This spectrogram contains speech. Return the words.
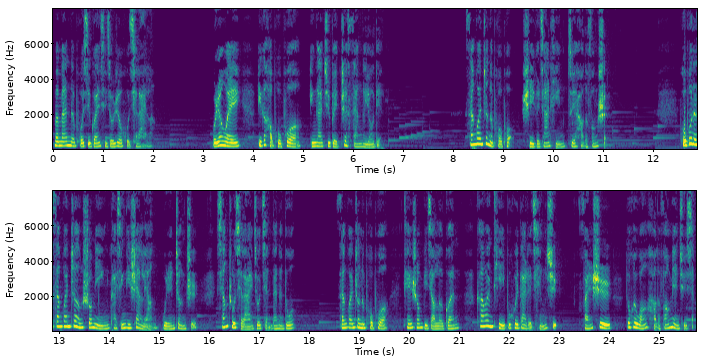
慢慢的婆媳关系就热乎起来了。我认为，一个好婆婆应该具备这三个优点。三观正的婆婆是一个家庭最好的风水。婆婆的三观正，说明她心地善良、为人正直，相处起来就简单的多。三观正的婆婆天生比较乐观，看问题不会带着情绪，凡事都会往好的方面去想。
